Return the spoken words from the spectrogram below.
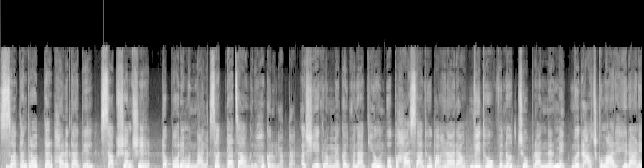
स्वतंत्रोत्तर भारतातील सक्षमशील टपोरी मुन्नाला सत्याचा आग्रह करू लागतात. अशी एक रम्य कल्पना घेऊन उपहास साधू पाहणारा विधू विनोद चोप्रा निर्मित व राजकुमार हिराणे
